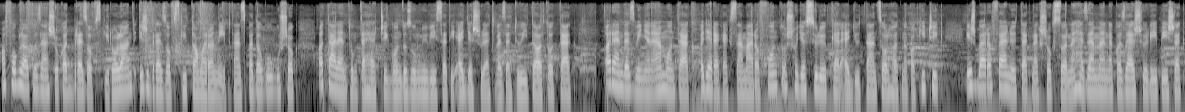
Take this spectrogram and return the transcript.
A foglalkozásokat Brezovski Roland és Brezovski Tamara néptáncpedagógusok, a Talentum Tehetséggondozó Művészeti Egyesület vezetői tartották. A rendezvényen elmondták, a gyerekek számára fontos, hogy a szülőkkel együtt táncolhatnak a kicsik, és bár a felnőtteknek sokszor nehezen mennek az első lépések,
